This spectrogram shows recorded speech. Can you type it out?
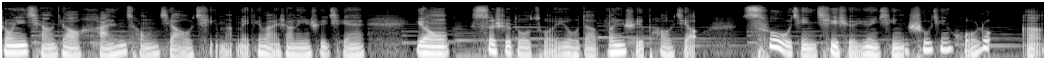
中医强调寒从脚起嘛，每天晚上临睡前用四十度左右的温水泡脚，促进气血运行、舒筋活络啊。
